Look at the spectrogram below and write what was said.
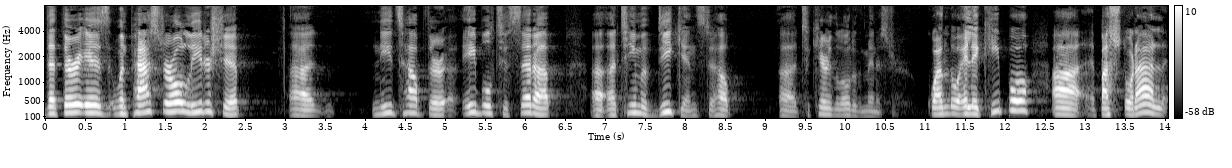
that there is when pastoral leadership uh, needs help, they're able to set up a, a team of deacons to help uh, to carry the load of the ministry. Cuando el equipo ah, pastoral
